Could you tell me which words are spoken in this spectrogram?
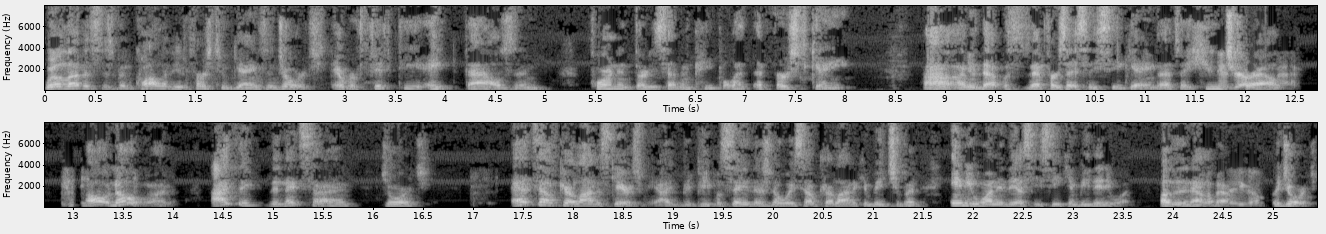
Will Levis has been quality the first two games, and George, there were 58,437 people at that first game. Wow, I mean, that was that first SEC game. That's a huge And they'll be crowd. oh, no. I- think the next time, George, at South Carolina scares me. I, people say there's no way South Carolina can beat you, but anyone in the SEC can beat anyone other than Alabama. There you go. But George,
